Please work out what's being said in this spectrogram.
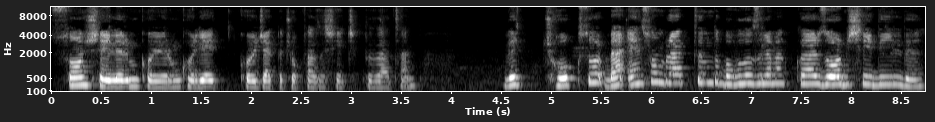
Son şeylerimi koyuyorum. Kolye koyacak da çok fazla şey çıktı zaten. Ve çok zor. Ben en son bıraktığımda bavul hazırlamak bu kadar zor bir şey değildi.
